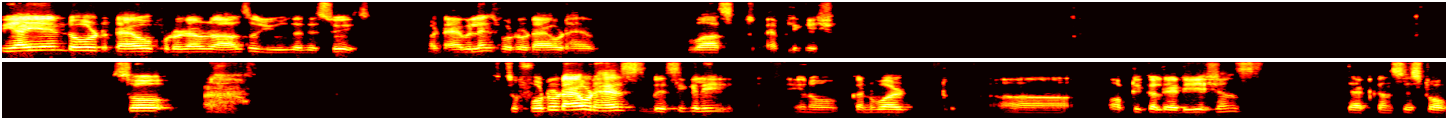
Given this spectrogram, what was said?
PIN diode, diode photodiode are also used as a switch, but avalanche photodiode have vast application. So So photodiode has basically, you know, convert uh, optical radiations that consist of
